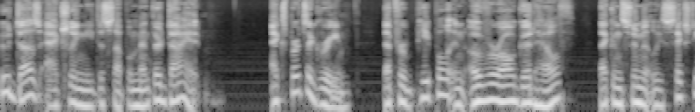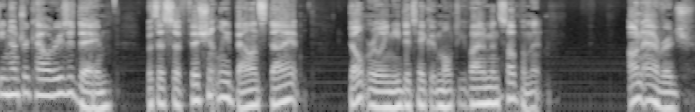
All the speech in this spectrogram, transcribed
who does actually need to supplement their diet? Experts agree that for people in overall good health that consume at least 1600 calories a day with a sufficiently balanced diet don't really need to take a multivitamin supplement. On average,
